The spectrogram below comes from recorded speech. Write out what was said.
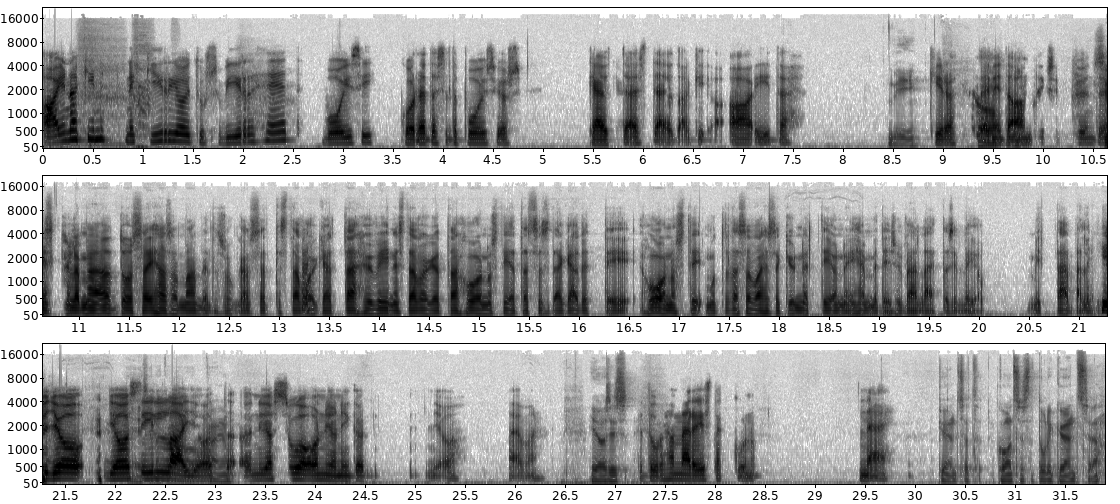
Ainakin ne kirjoitusvirheet voisi korjata sieltä pois, jos käyttää sitä jotakin AItä niin. kirjoittelee Joo. niitä anteeksi pyyntöjä. Siis kyllä mä oon tuossa ihan samaa mieltä sun kanssa, että sitä voi käyttää hyvin ja sitä voi käyttää huonosti ja tässä sitä käytettiin huonosti, mutta tässä vaiheessa kynnettiin jo niin hemmetin syvällä, että sille ei ole mitään väliä. No joo, joo sillä jo, että jos suo on jo niin kuin, joo, aivan. Joo, siis... Ja turha märistä, kun näin. Köntsät, kontsasta tuli köntsää.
